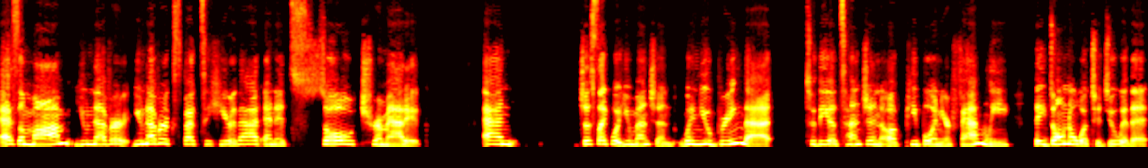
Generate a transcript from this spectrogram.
as a mom you never you never expect to hear that and it's so traumatic and just like what you mentioned when you bring that to the attention of people in your family they don't know what to do with it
